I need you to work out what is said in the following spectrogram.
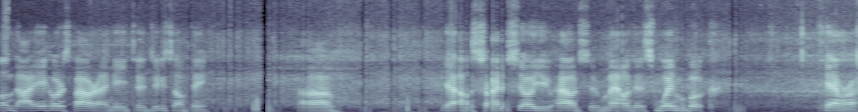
Honda 8 horsepower, I need to do something. Um, yeah, I was trying to show you how to mount this Winbook camera.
